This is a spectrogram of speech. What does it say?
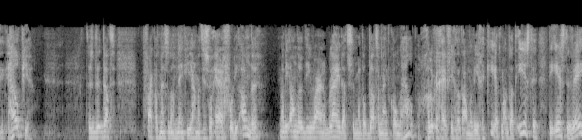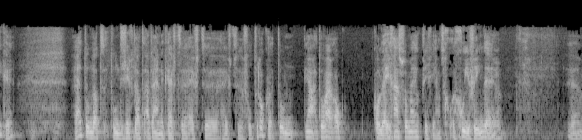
ik help je. Dus de- dat, vaak wat mensen dan denken... ja, maar het is zo erg voor die ander. Maar die anderen die waren blij dat ze me op dat moment konden helpen. Gelukkig heeft zich dat allemaal weer gekeerd. Maar op dat eerste, die eerste weken... Toen, dat, toen zich dat uiteindelijk heeft, eh, heeft, eh, heeft eh, voltrokken, toen, ja, toen waren ook collega's van mij, ook psychiaters, go- goede vrienden, hè, ehm,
